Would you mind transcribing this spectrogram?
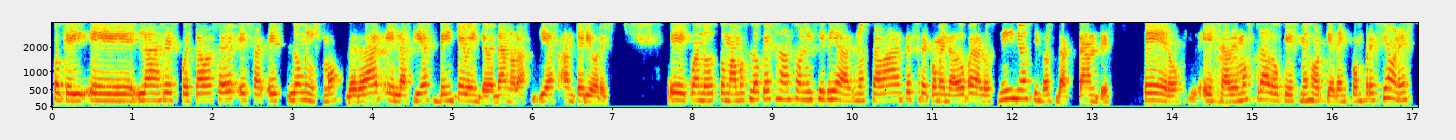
Ok, eh, la respuesta va a ser esa, es lo mismo, ¿verdad? En las guías 2020, ¿verdad? No las guías anteriores. Eh, cuando tomamos lo que es Hanson Civial, no estaba antes recomendado para los niños ni los lactantes, pero se ha demostrado que es mejor que den compresiones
